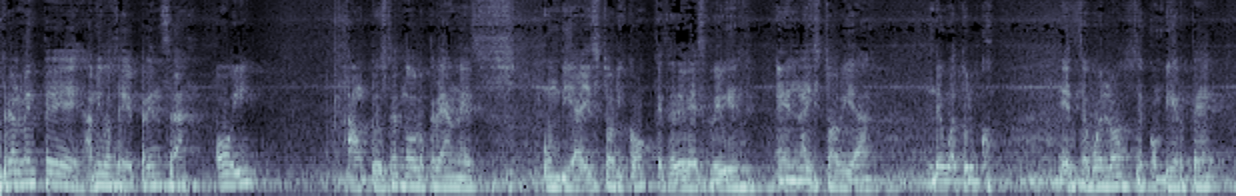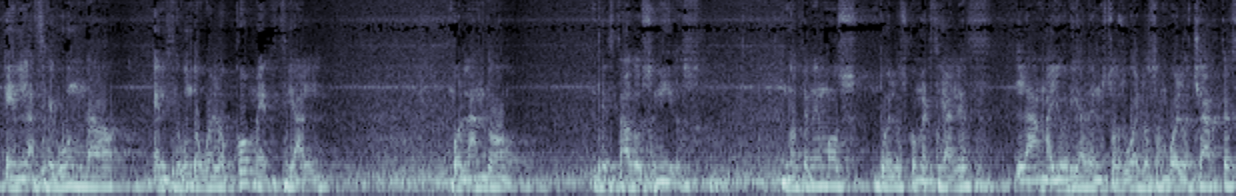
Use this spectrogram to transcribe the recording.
Realmente, amigos de prensa, hoy, aunque ustedes no lo crean, es un día histórico que se debe escribir en la historia de Huatulco. Este vuelo se convierte en la segunda el segundo vuelo comercial volando de Estados Unidos. No tenemos vuelos comerciales, la mayoría de nuestros vuelos son vuelos charters,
